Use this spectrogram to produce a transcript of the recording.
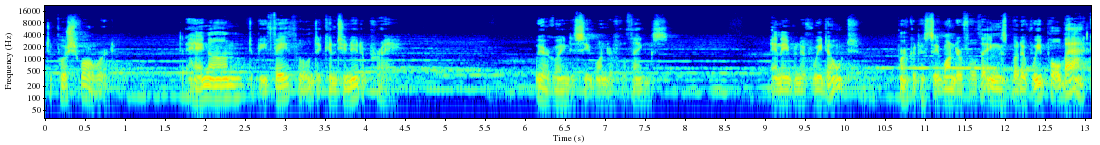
to push forward, to hang on, to be faithful, to continue to pray, we are going to see wonderful things. And even if we don't, we're going to see wonderful things. But if we pull back,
